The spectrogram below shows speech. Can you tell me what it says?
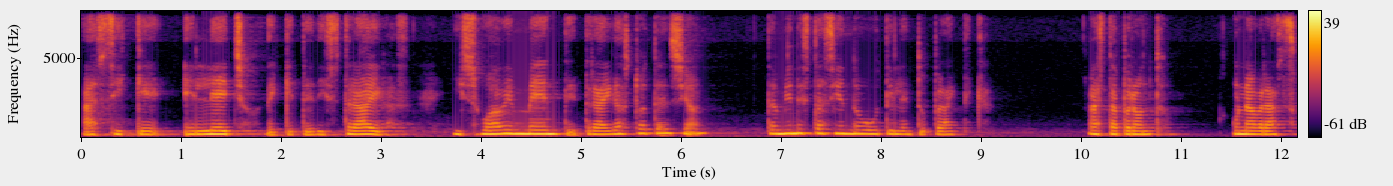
Así que el hecho de que te distraigas y suavemente traigas tu atención también está siendo útil en tu práctica. Hasta pronto. Un abrazo.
